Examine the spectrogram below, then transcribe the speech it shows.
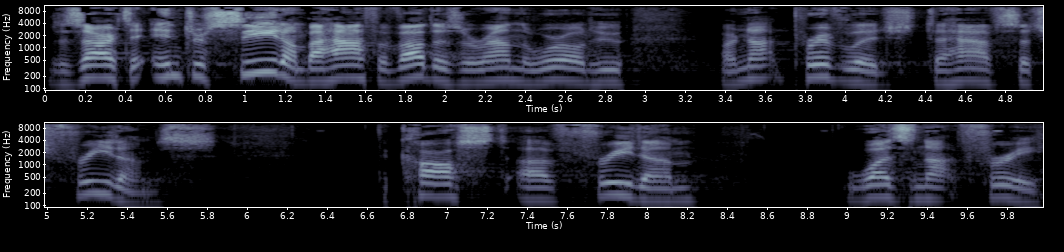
the desire to intercede on behalf of others around the world who are not privileged to have such freedoms. The cost of freedom was not free.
